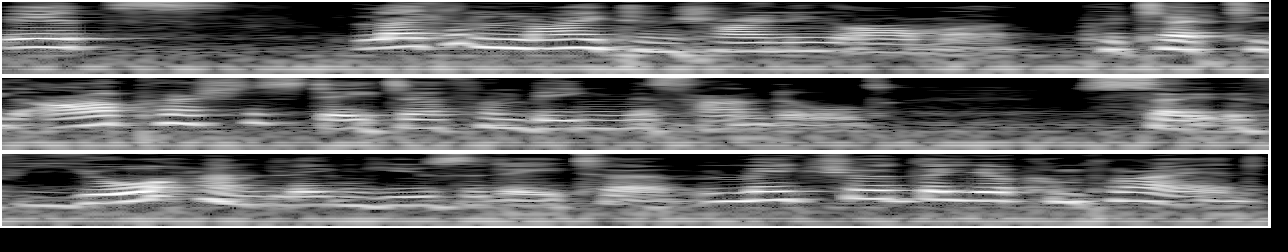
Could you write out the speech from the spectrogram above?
It's like a knight in shining armor, protecting our precious data from being mishandled. So if you're handling user data, make sure that you're compliant,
